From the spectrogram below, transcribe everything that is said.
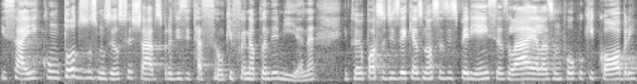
e saí com todos os museus fechados para visitação, que foi na pandemia. Né? Então, eu posso dizer que as nossas experiências lá, elas um pouco que cobrem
